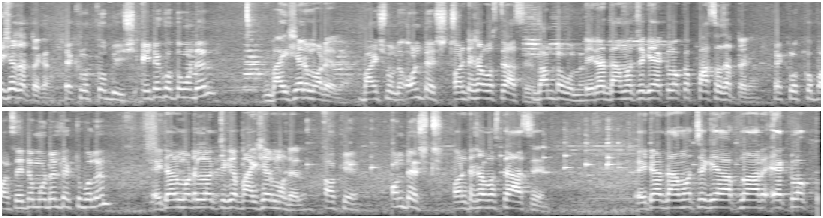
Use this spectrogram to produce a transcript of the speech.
বিশ হাজার টাকা। এক লক্ষ বিশ। এইটা কত মডেল বাইশের মডেল বাইশ মডেল অন টেস্ট অবস্থায় আছে। দামটা বলেন। এটার দাম হচ্ছে গিয়ে এক লক্ষ পাঁচ হাজার টাকা। এক লক্ষ পাঁচ। এটা মডেলটা একটু বলেন। এটার মডেল হচ্ছে গিয়ে বাইশের মডেল ওকে অন টেস্ট অবস্থায় আছে। এটার দাম হচ্ছে গিয়ে আপনার এক লক্ষ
